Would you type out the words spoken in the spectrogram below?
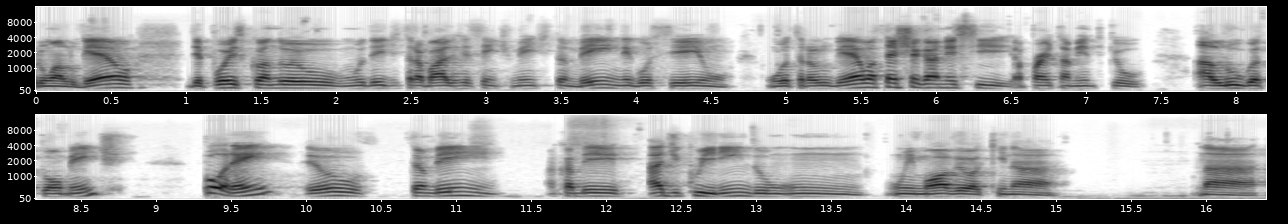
por um aluguel. Depois, quando eu mudei de trabalho recentemente, também negociei um, um outro aluguel, até chegar nesse apartamento que eu alugo atualmente. Porém, eu também acabei adquirindo um, um imóvel aqui na, na,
